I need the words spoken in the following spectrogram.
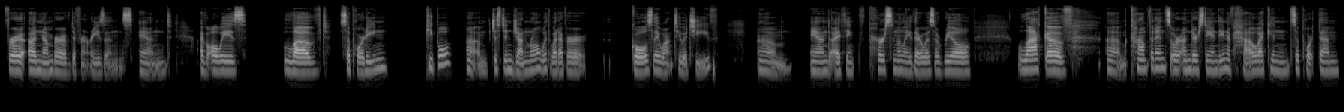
for a number of different reasons. And I've always loved supporting people um, just in general with whatever goals they want to achieve. Um, and I think personally, there was a real lack of um, confidence or understanding of how I can support them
